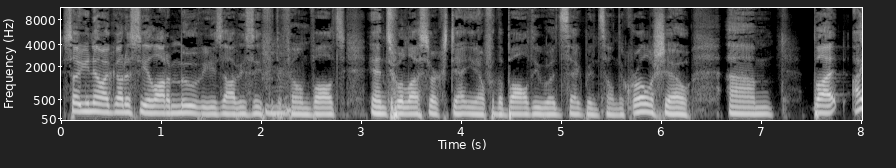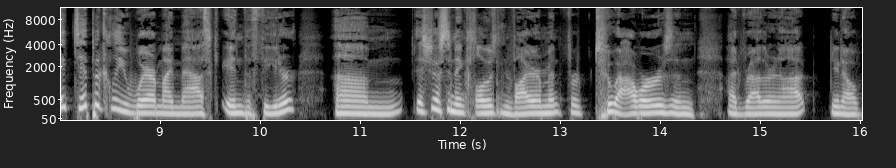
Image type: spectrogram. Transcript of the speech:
so you know, I go to see a lot of movies, obviously for the Mm-hmm. film vaults, and to a lesser extent, you know, for the Baldywood segments on the Carolla Show. Um, but I typically wear my mask in the theater. Um, it's just an enclosed environment for two hours, and I'd rather not, you know,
